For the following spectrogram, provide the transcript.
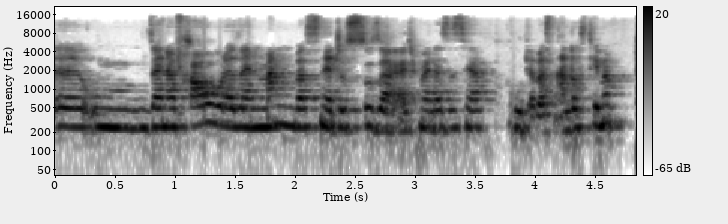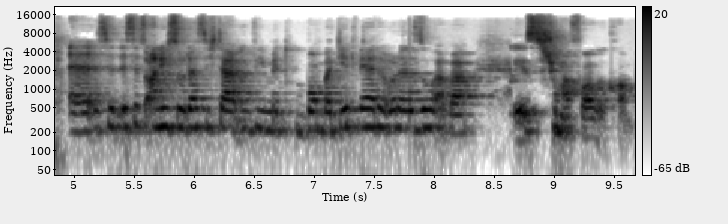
äh, um seiner Frau oder seinem Mann was Nettes zu sagen. Ich meine, das ist ja gut, aber ist ein anderes Thema. Äh, es ist jetzt auch nicht so, dass ich da irgendwie mit bombardiert werde oder so, aber ist schon mal vorgekommen.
